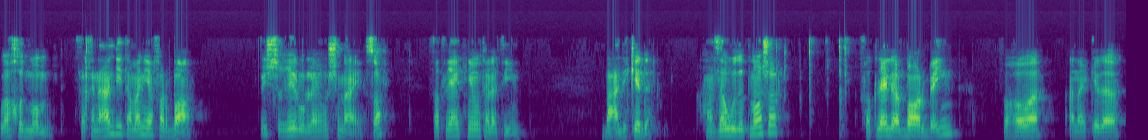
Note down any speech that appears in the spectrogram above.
وآخد moment فكان عندي 8 في 4 مفيش غيره اللي هيخش معايا صح؟ فطلع 32 بعد كده هزود 12 فطلع لي 44 فهو أنا كده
